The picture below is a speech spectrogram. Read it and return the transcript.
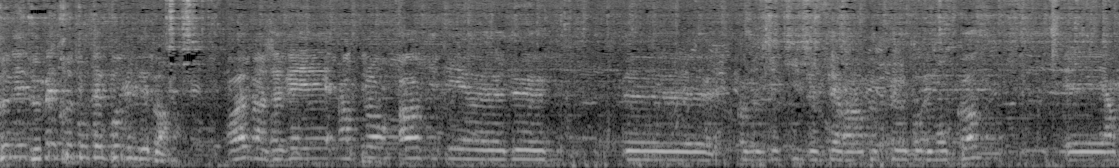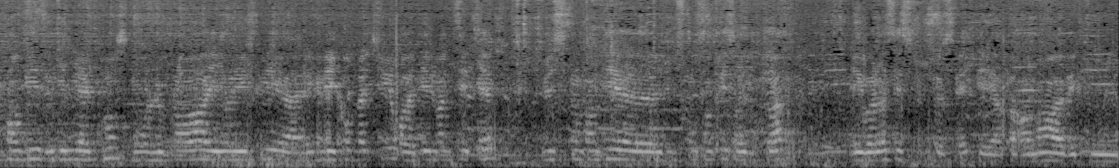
donner, de mettre ton tempo dès le départ? Ouais, ben j'avais un plan A qui était euh, de, comme objectif de faire un peu plus autour de mon corps et un plan B de gagner la course. Bon, le plan A ayant été avec mes courbatures euh, dès le 27e, je me suis contenté euh, de me concentrer sur la victoire. Et voilà, c'est ce que je souhaite. Et apparemment, avec une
